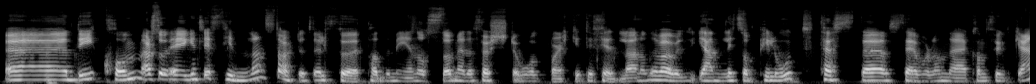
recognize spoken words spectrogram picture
Eh, de kom, altså Egentlig Finland startet vel før pandemien også med det første World Market i Finland. og Det var vel igjen litt sånn pilot. Teste, se hvordan det kan funke.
